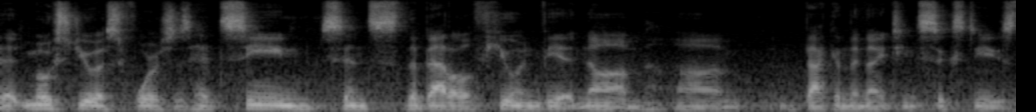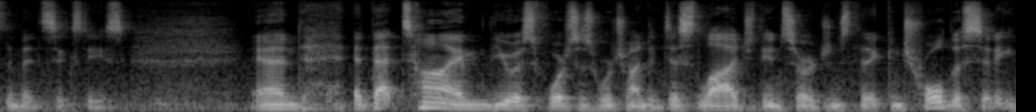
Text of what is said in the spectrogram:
that most U.S. forces had seen since the Battle of Hue in Vietnam um, back in the 1960s, the mid 60s. And at that time, the U.S. forces were trying to dislodge the insurgents that had controlled the city.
